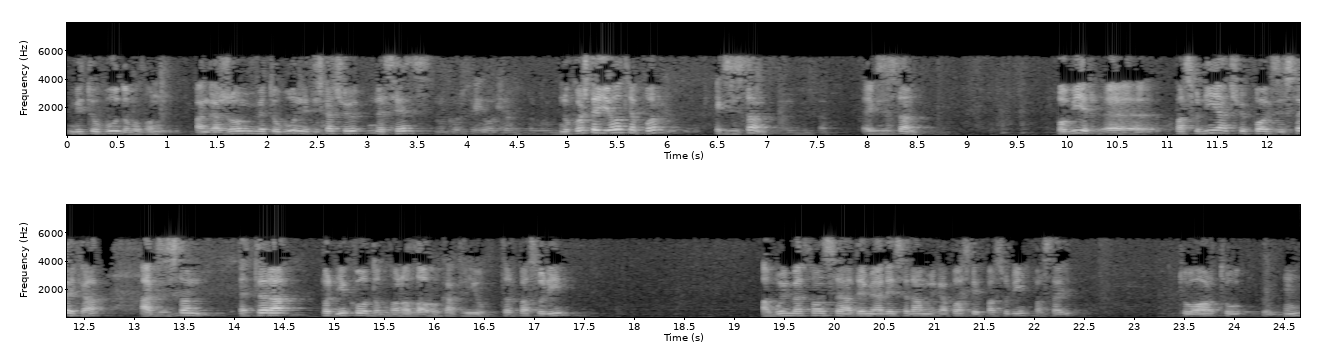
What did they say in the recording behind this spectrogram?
Me t'bo, domethonë, angazhohemi me të bo një diçka që në sens nuk është e jotja, por ekziston. Ekziston. Po mirë, pasunia që po ekzistojka, ekziston e tëra për një kohë, domethonë, Allahu ka kriju tërë pasurin, a muj me thonë se Ademi A.S. e ka pas këtë pasurin, pasaj të artu, hm?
